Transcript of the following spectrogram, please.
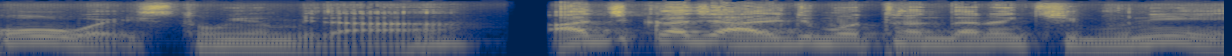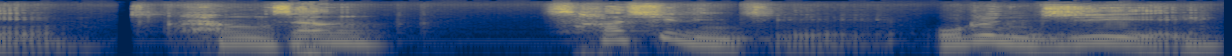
always 동의합니다. 아직까지 알지 못한다는 기분이 항상 사실인지 옳은지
